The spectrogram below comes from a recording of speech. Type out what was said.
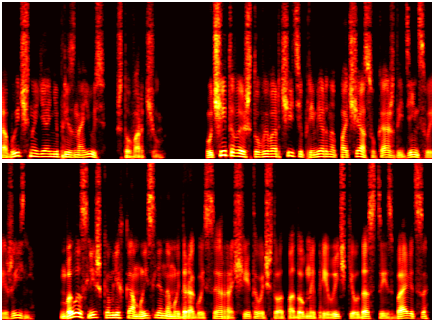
Обычно я не признаюсь, что ворчун. Учитывая, что вы ворчите примерно по часу каждый день своей жизни, было слишком легкомысленно, мой дорогой сэр, рассчитывать, что от подобной привычки удастся избавиться,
